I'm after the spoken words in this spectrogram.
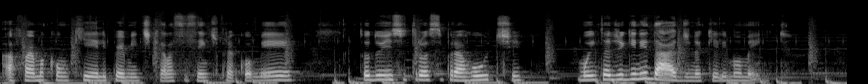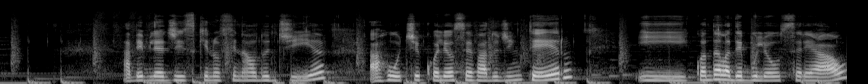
a forma com que ele permite que ela se sente para comer, tudo isso trouxe para Ruth muita dignidade naquele momento. A Bíblia diz que no final do dia a Ruth colheu o cevado o dia inteiro e quando ela debulhou o cereal,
